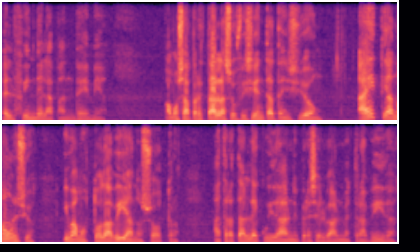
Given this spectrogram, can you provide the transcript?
el fin de la pandemia. Vamos a prestar la suficiente atención a este anuncio y vamos todavía nosotros a tratar de cuidarnos y preservar nuestra vida.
